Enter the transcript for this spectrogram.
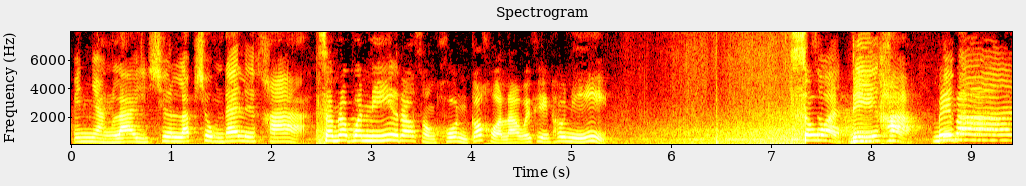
เป็นอย่างไร เชิญรับชมได้เลยค่ะสำหรับวันนี้เราสองคนก็ขอลาไว้เพียงเท่านี้ สวัสดีค่ะ บ๊ายบาย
